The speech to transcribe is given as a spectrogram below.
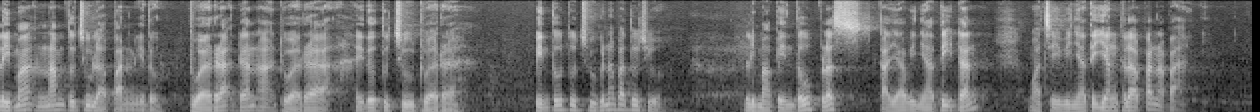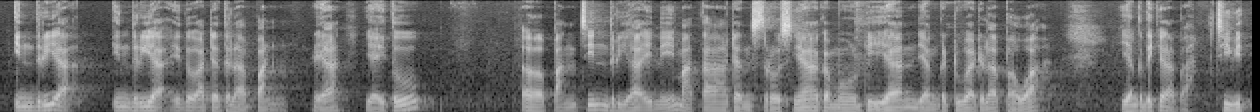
5, 6, 7, 8 gitu. Duara dan a duara itu tujuh duara. Pintu tujuh, kenapa tujuh? lima pintu plus kaya winyati dan waci winyati. Yang delapan apa? Indria, indria itu ada delapan ya, yaitu eh, pancindria ini mata dan seterusnya. Kemudian yang kedua adalah bawa. Yang ketiga apa? Jiwit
